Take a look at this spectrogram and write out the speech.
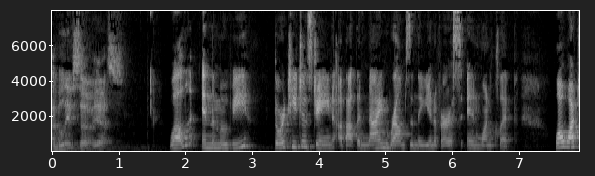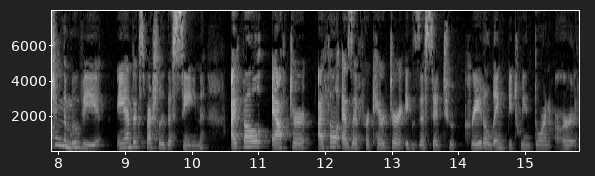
I believe so, yes. Well, in the movie, Thor teaches Jane about the nine realms in the universe in one clip. While watching the movie, and especially the scene, I felt after I felt as if her character existed to create a link between Thor and Earth,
